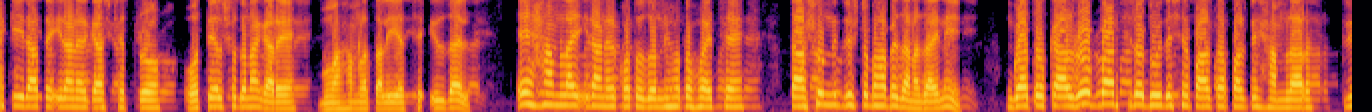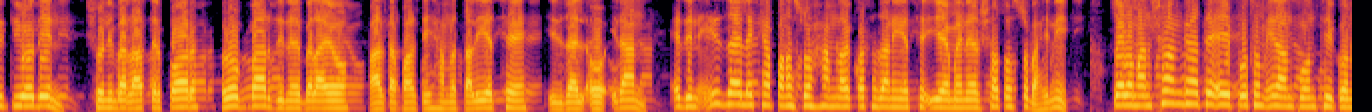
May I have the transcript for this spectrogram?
একই রাতে ইরানের গ্যাস ক্ষেত্র ও তেল শোধনাগারে বোমা হামলা চালিয়েছে ইসরায়েল। এ হামলায় ইরানের কতজন নিহত হয়েছে তা সুনির্দিষ্টভাবে জানা যায়নি। গতকাল রোববার ছিল দুই দেশের পাল্টাপাল্টি হামলার তৃতীয় দিন। শনিবার রাতের পর রোববার দিনের বেলায়ও পাল্টাপাল্টি হামলা চালিয়েছে ইসরায়েল ও ইরান। এদিন ইসরায়েলে ক্ষেপণাস্ত্র হামলার কথা জানিয়েছে ইয়েমেনের সশস্ত্র বাহিনী। চলমান সংঘাতে এই প্রথম ইরানপন্থী কোন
